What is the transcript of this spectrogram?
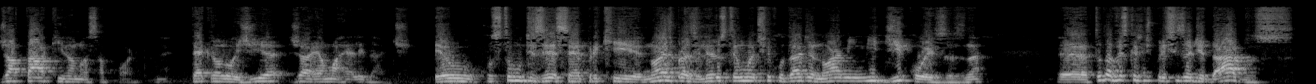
já tá aqui na nossa porta. Né? Tecnologia já é uma realidade. Eu costumo dizer sempre que nós brasileiros temos uma dificuldade enorme em medir coisas. Né? É, toda vez que a gente precisa de dados,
